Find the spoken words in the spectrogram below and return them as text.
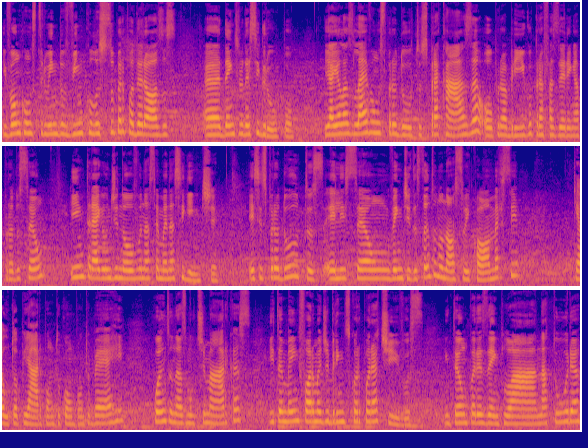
e vão construindo vínculos super poderosos uh, dentro desse grupo. E aí elas levam os produtos para casa ou para o abrigo para fazerem a produção e entregam de novo na semana seguinte. Esses produtos, eles são vendidos tanto no nosso e-commerce, que é utopiar.com.br, quanto nas multimarcas e também em forma de brindes corporativos. Então, por exemplo, a Natura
